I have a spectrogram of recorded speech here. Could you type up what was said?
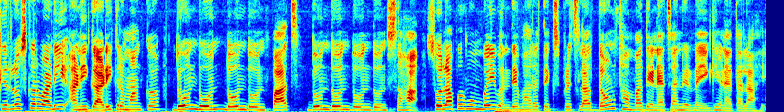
किर्लोस्करवाडी आणि गाडी क्रमांक दोन दोन दोन दोन पाच दोन दोन दोन दोन सहा सोलापूर मुंबई वंदे भारत एक्सप्रेसला दौंड थांबा देण्याचा निर्णय घेण्यात आला आहे.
